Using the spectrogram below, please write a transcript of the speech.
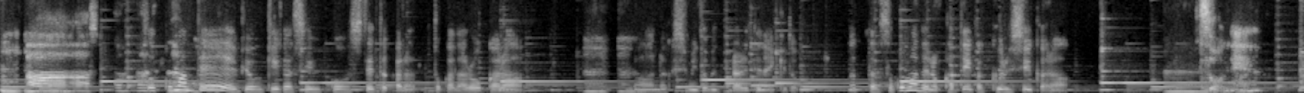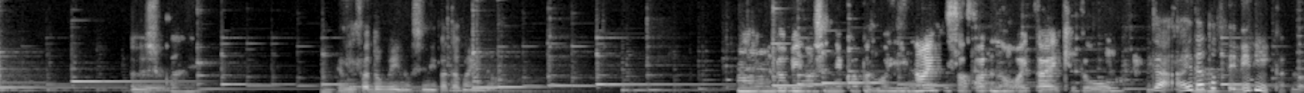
うんうんああ、そこまで。そこまで病気が進行してたからとかだろうから、うんうん。まあ、安楽死認められてないけどだったらそこまでの過程が苦しいから、うんそうね。うん、確かに。でもやっぱドビーの死に方がいいな。うん、ルビーの死に方がいい。ナイフ刺さるのは痛いけど、じゃあ間取ってリリーかな。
